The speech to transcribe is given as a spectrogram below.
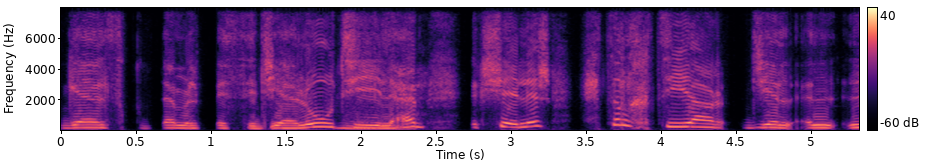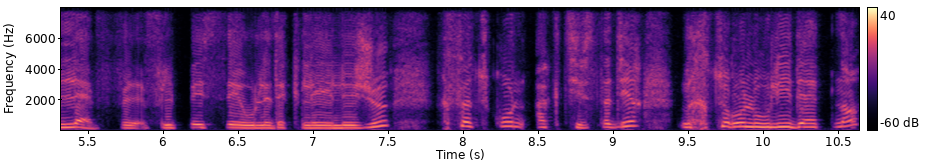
جالس قدام ال PC ديالو وتيلعب. داكشي علاش حتى الاختيار ديال اللعب في ال PC ولا داك les jeux خصها تكون actifs c'est-à-dire نختاروا لوليداتنا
